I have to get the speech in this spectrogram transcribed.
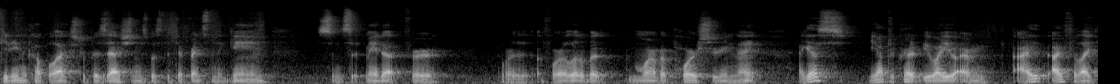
getting a couple extra possessions was the difference in the game, since it made up for for for a little bit more of a poor shooting night. I guess you have to credit BYU. I mean, I I feel like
